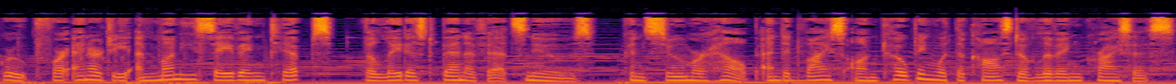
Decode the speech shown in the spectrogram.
group for energy and money saving tips, the latest benefits news, consumer help and advice on coping with the cost of living crisis.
